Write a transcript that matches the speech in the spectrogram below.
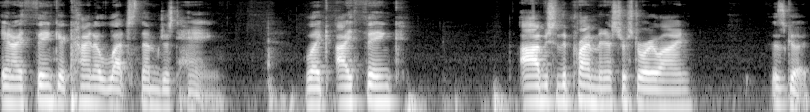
And I think it kind of lets them just hang. Like, I think obviously the Prime Minister storyline is good.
